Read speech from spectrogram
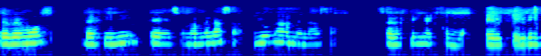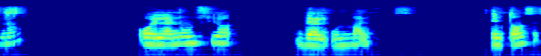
debemos definir qué es una amenaza y una amenaza se define como el peligro o el anuncio de algún mal. Entonces,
